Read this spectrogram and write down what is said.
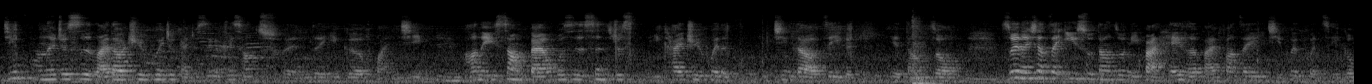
经常呢，就是来到聚会，就感觉是一个非常纯的一个环境。然后呢，一上班，或是甚至就是离开聚会的，进到这个业当中。所以呢，像在艺术当中，你把黑和白放在一起，会混成一个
